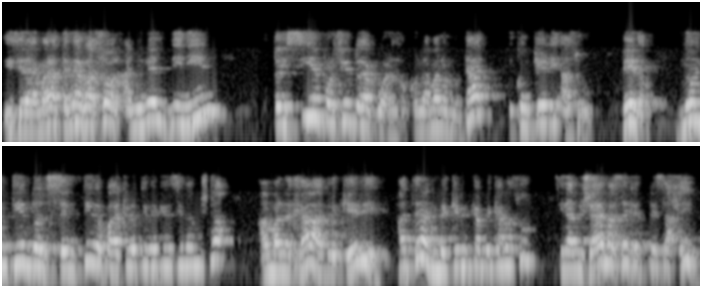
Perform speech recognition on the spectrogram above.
Dice la Gemara, tener razón, a nivel dinín, estoy 100% de acuerdo con la mano mutar y con Kelly azul. Pero no entiendo el sentido para qué lo tiene que decir la Mishnah. Amalejá, Bekeli, Atran, Bekeli, Kamekan azul. Si la Mishnah de Pesajim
